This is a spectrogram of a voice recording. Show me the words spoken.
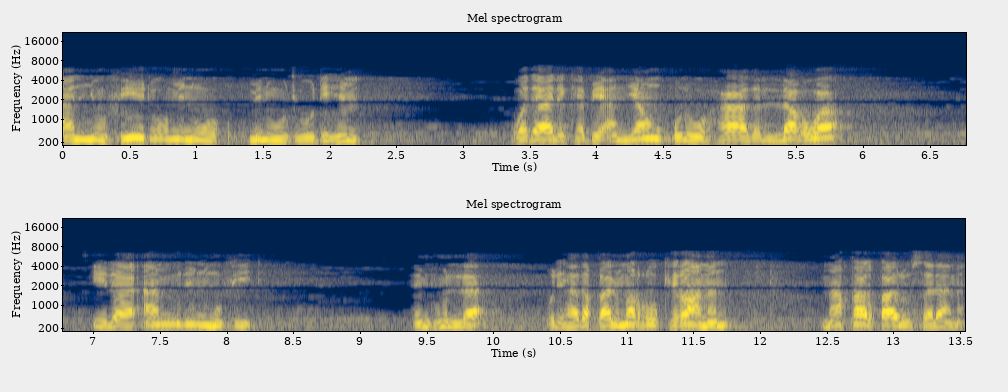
أن يفيدوا من من وجودهم وذلك بأن ينقلوا هذا اللغو إلى أمر مفيد فهمتم لا؟ ولهذا قال مروا كراما ما قال قالوا سلاما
